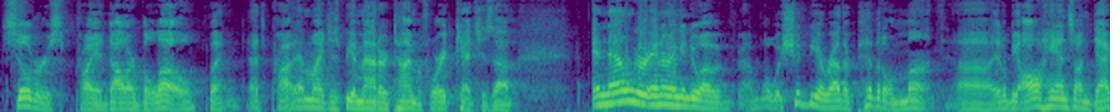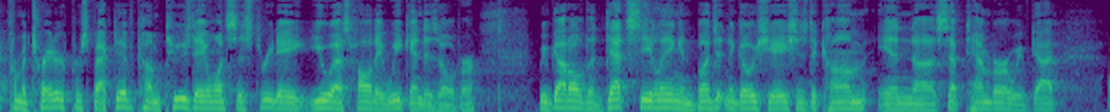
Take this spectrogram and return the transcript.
Silver is probably a dollar below, but that's probably that might just be a matter of time before it catches up. And now we're entering into a what should be a rather pivotal month. Uh, it'll be all hands on deck from a trader perspective come Tuesday once this three day U.S. holiday weekend is over. We've got all the debt ceiling and budget negotiations to come in uh, September. We've got uh,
